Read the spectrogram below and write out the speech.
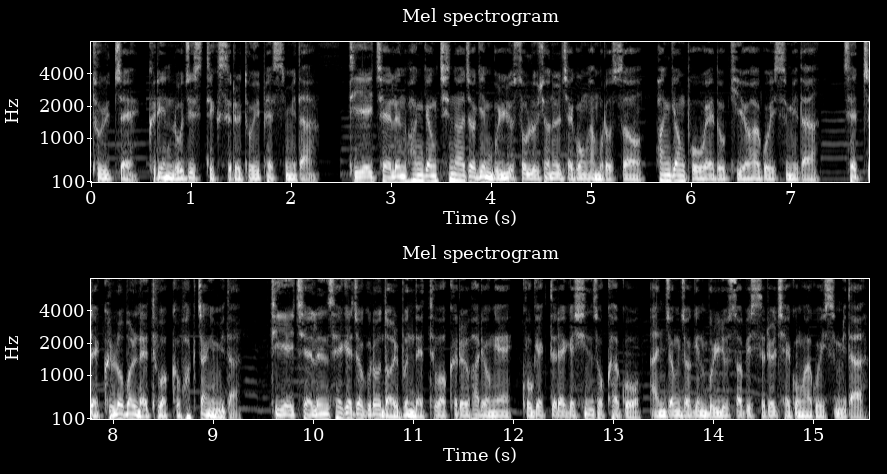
둘째, 그린 로지스틱스를 도입했습니다. DHL은 환경 친화적인 물류 솔루션을 제공함으로써 환경 보호에도 기여하고 있습니다. 셋째, 글로벌 네트워크 확장입니다. DHL은 세계적으로 넓은 네트워크를 활용해 고객들에게 신속하고 안정적인 물류 서비스를 제공하고 있습니다.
